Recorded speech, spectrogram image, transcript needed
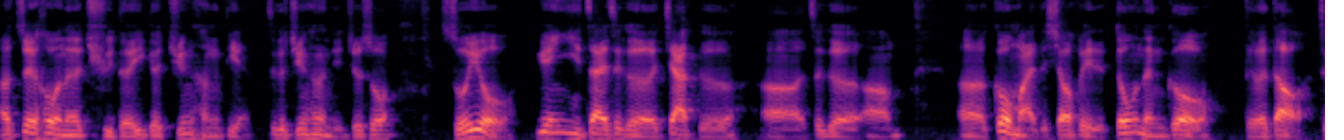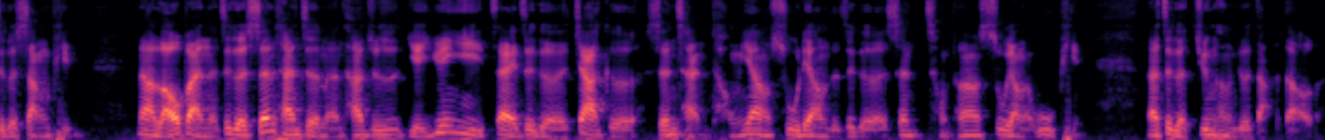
那最后呢，取得一个均衡点，这个均衡点就是说，所有愿意在这个价格呃这个啊呃，呃购买的消费者都能够得到这个商品。那老板呢，这个生产者呢，他就是也愿意在这个价格生产同样数量的这个生从同样数量的物品，那这个均衡就达到了。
